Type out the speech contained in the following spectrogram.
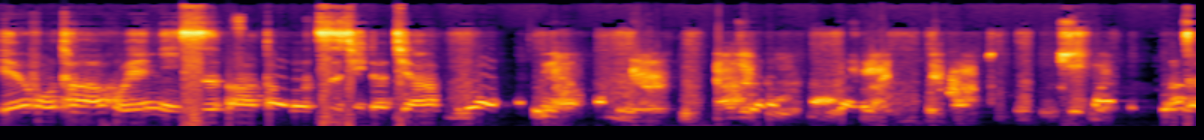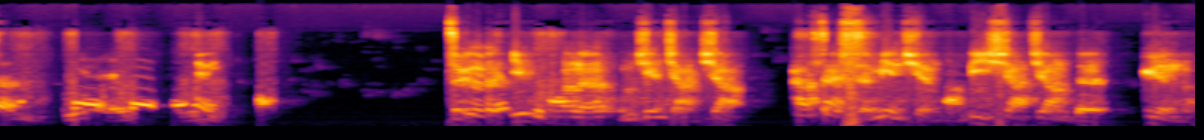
耶和他回米斯巴，到了自己的家，不要女儿拿着布出来给他，是的，女儿。这个耶弗他呢，我们先讲一下，他在神面前立下这样的愿啊，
